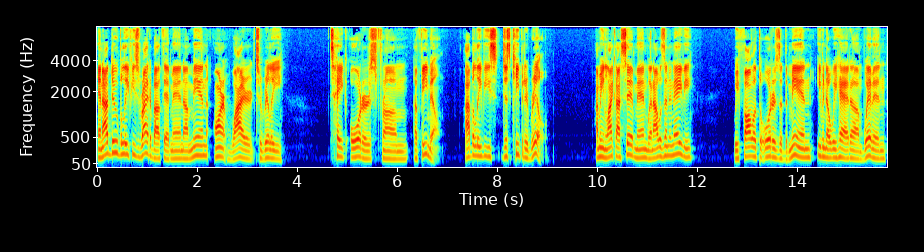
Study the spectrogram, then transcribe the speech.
And I do believe he's right about that, man. Uh, men aren't wired to really take orders from a female. I believe he's just keeping it real. I mean, like I said, man, when I was in the Navy, we followed the orders of the men, even though we had um, women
